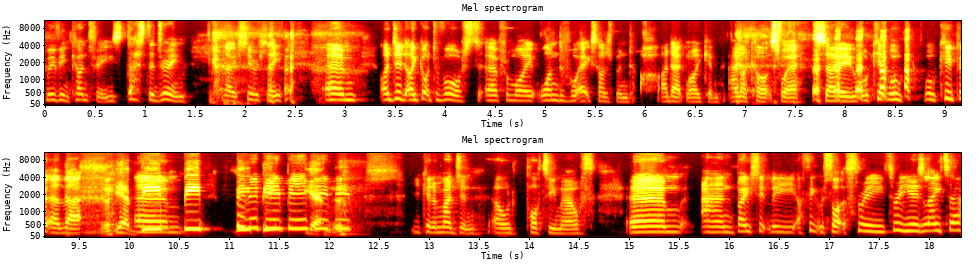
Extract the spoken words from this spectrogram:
moving countries that's the dream no seriously um, i did i got divorced uh, from my wonderful ex-husband i don't like him and i can't swear so we'll keep we'll, we'll keep it at that yeah um, beep beep beep beep, beep, yeah. beep, beep you can imagine old potty mouth um, and basically i think it was like three three years later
